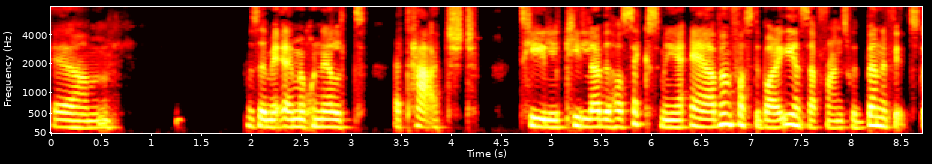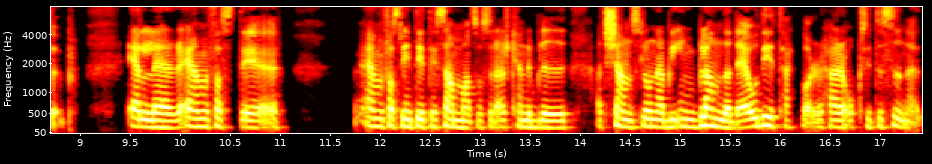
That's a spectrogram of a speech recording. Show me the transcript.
eh, vad säger man, emotionellt attached till killar vi har sex med, även fast det bara är så här friends with benefits typ. Eller även fast det Även fast vi inte är tillsammans och sådär så kan det bli att känslorna blir inblandade och det är tack vare det här oxytocinet.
